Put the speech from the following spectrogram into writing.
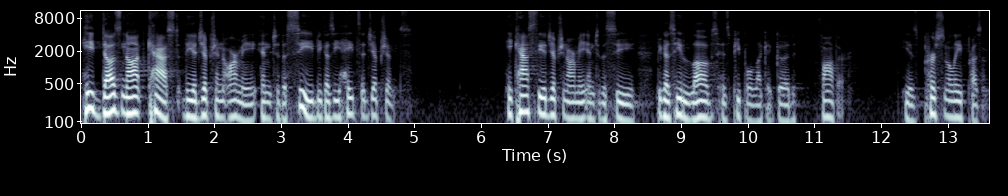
He does not cast the Egyptian army into the sea because he hates Egyptians. He casts the Egyptian army into the sea because he loves his people like a good father. He is personally present.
